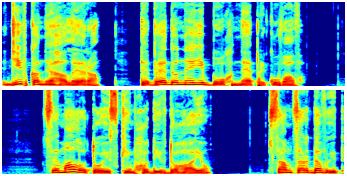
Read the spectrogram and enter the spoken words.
Дівка не галера, тебе до неї Бог не прикував. Це мало той, з ким ходив до гаю. Сам цар Давид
